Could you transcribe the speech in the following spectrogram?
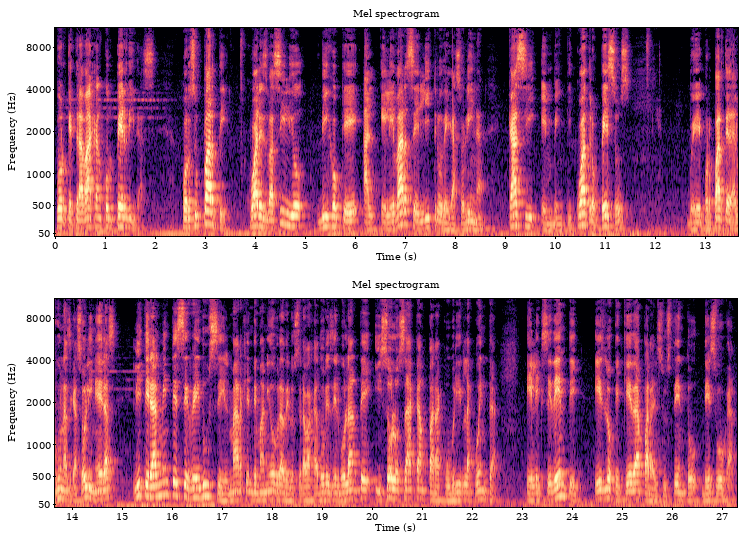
porque trabajan con pérdidas. Por su parte, Juárez Basilio dijo que al elevarse el litro de gasolina casi en 24 pesos eh, por parte de algunas gasolineras, literalmente se reduce el margen de maniobra de los trabajadores del volante y solo sacan para cubrir la cuenta. El excedente es lo que queda para el sustento de su hogar.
